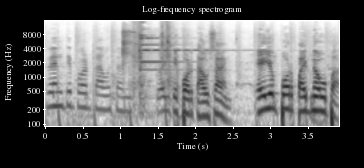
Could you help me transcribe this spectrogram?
24,000. 24,000. Eh, yung 4-5 na upa.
